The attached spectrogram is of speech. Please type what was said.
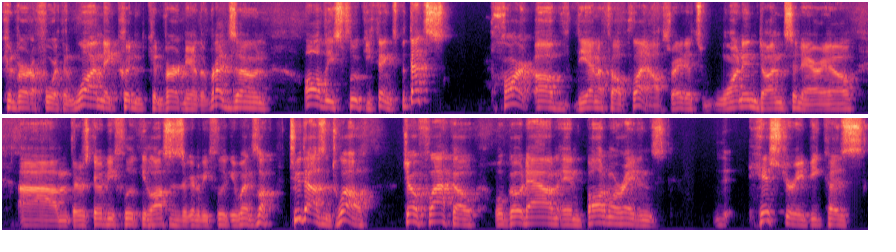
convert a fourth and one. They couldn't convert near the red zone. All these fluky things, but that's part of the NFL playoffs, right? It's one and done scenario. Um, there's going to be fluky losses. There's going to be fluky wins. Look, 2012, Joe Flacco will go down in Baltimore Ravens history because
